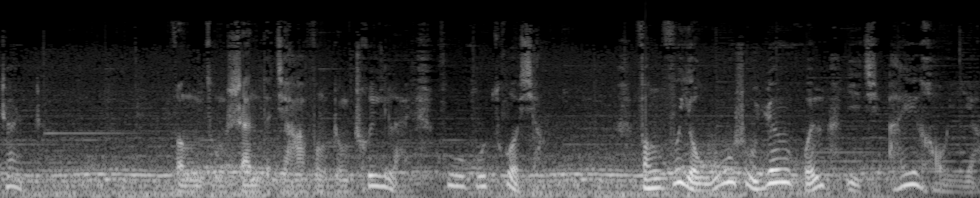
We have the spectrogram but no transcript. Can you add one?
站着。风从山的夹缝中吹来，呼呼作响，仿佛有无数冤魂一起哀嚎一样。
